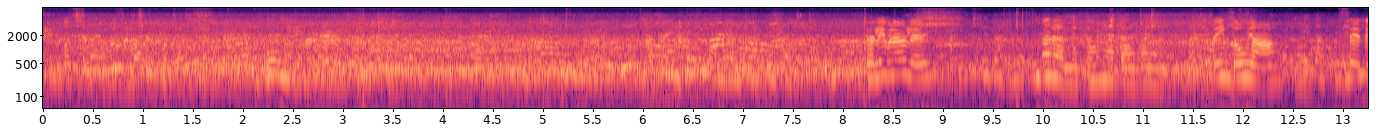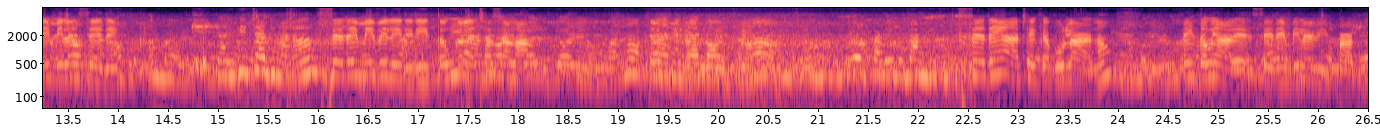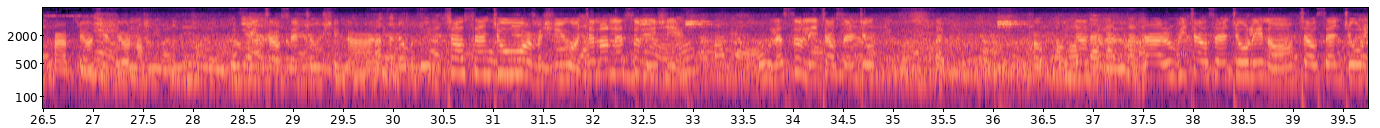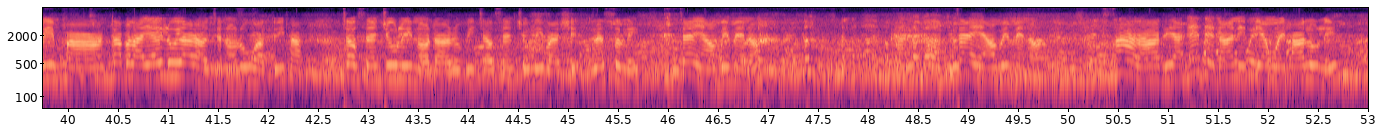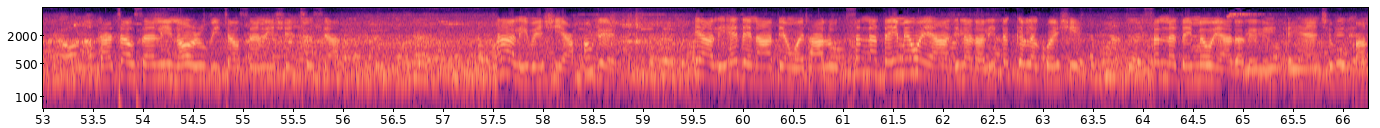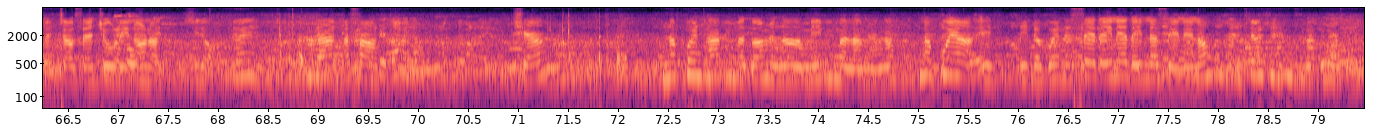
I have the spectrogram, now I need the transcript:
ဒါလေးဘယ်လောက်လဲအဲ့ဒါလည်း300တောင်းခိုင်းတယ်သိန်း300 10သိန်းမေးလိုက်10သိန်းဒီချက်ဒီမှာနော်10သိန်းမေးပေးလေဒီဒီ3ကလက်65နော်ပြန်ပြန်ကောင်းနော်ပါလေးလေးတမ်းဒီ10သိန်းကအထက်ကပိုးလာတာနော်သိန်း300တဲ့10သိန်းပေးလိုက်ပြီပါပါပြောရှင်ပြောနော်လူကြီးကြောက်စံကျိုးရှိလားကြောက်စံကျိုးကမရှိဘူးကျွန်တော်လက်စွပ်လေးရှိရင်လက်စွပ်လေးကြောက်စံကျိုး ဟုတ်ဒါရူဘီကြောက်စံကျိုးလေးနော်ကြောက်စံကျိုးလေးပါတပလာရိုက်လို့ရတာကျွန်တော်တို့ကသွေးထားကြောက်စံကျိုးလေးနော်ဒါရူဘီကြောက်စံကျိုးလေးပါရှိလက်စွပ်လေးကြိုက်ရအောင်ပေးမယ်နော်ကြိုက်ရအောင်ပေးမယ်နော်စတာဒီကဧည့်သည်သားနေပြန်ဝယ်ထားလို့လေဒါကြောက်စမ်းလေးနော်ရူဘီကြောက်စမ်းလေးရှင်ချစ်စရာ အဲ့ဒါလေးပဲရှိရဟုတ်တယ်အဲ့ဒါလေးဧည့်သည်သားပြန်ဝယ်ထားလို့12သိန်းမဲဝယ်ရဒီလာဒါလေးတက်ကလက်ခွဲရှိရ12သိန်းမဲဝယ်ရဒါလေးလေးအရန်ချစ်ဖို့ကောင်းတယ်ကြောက်စမ်းကျိုးလေးနော်ဒါရှိတော့ကျေးဒါအဆောင်ရှာ နှစ်ပွင့်ထားပြီးမှသွားမယ်နော်မေးပြီးမှလာမယ်နော်နှစ်ပွင့်ရအေးဒီတပွင့်နဲ့10သိန်းနဲ့သိန်း20နဲ့နော်ကျောင်းရှင်မပြရဘူး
